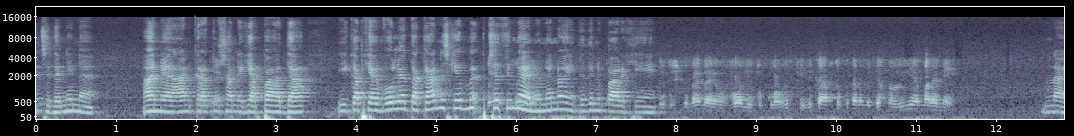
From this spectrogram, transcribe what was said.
έτσι δεν είναι; Αν, αν κρατούσαν για πάντα, ή κάποια εμβόλια τα κάνεις και με, ξεθυμένουν, εννοείται, δεν υπάρχει. Το συγκεκριμένο εμβόλιο του COVID και ειδικά αυτό που ήταν με τεχνολογία mRNA. Ναι.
